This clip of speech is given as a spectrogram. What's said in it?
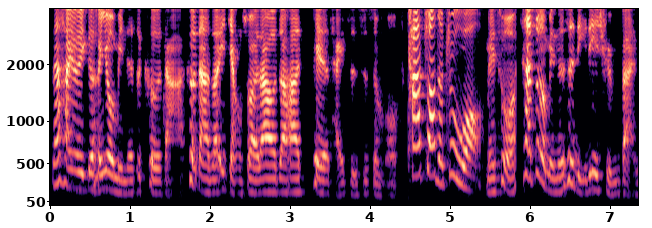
那还有一个很有名的是柯达，柯达只要一讲出来，大家都知道他配的台词是什么。他抓得住我。没错，他最有名的是李立群版，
